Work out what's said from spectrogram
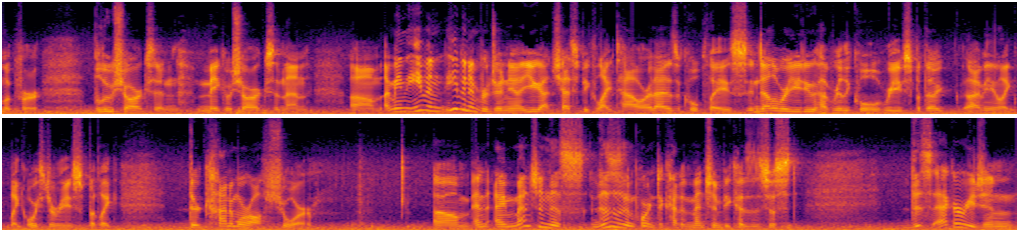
look for blue sharks and mako sharks, and then. Um, I mean, even even in Virginia, you got Chesapeake Light Tower. That is a cool place. In Delaware, you do have really cool reefs, but they're I mean, like like oyster reefs, but like they're kind of more offshore. Um, and I mentioned this, this is important to kind of mention because it's just, this ecoregion,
